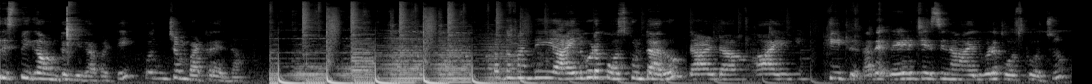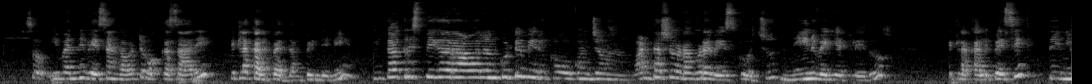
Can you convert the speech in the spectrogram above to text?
క్రిస్పీగా ఉంటుంది కాబట్టి కొంచెం బటర్ వేద్దాం. ఆయిల్ కూడా పోసుకుంటారు. డాల్డా ఆయిల్ హీట్ అదే వేడి చేసిన ఆయిల్ కూడా పోసుకోవచ్చు. సో ఇవన్నీ వేసాం కాబట్టి ఒక్కసారి ఇట్లా కలిపేద్దాం పిండిని. ఇంకా క్రిస్పీగా రావాలనుకుంటే మీరు కొంచెం వంట సోడా కూడా వేసుకోవచ్చు. నేను వేయట్లేదు. ఇట్లా కలిపేసి దీన్ని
